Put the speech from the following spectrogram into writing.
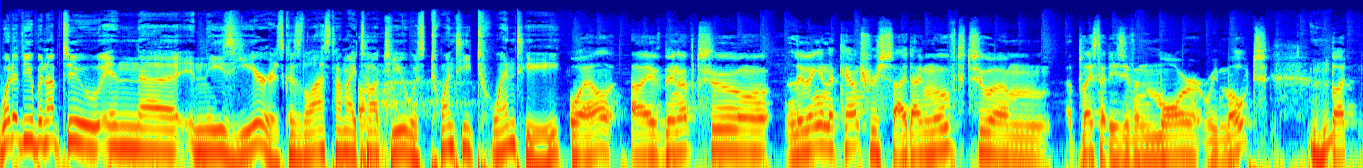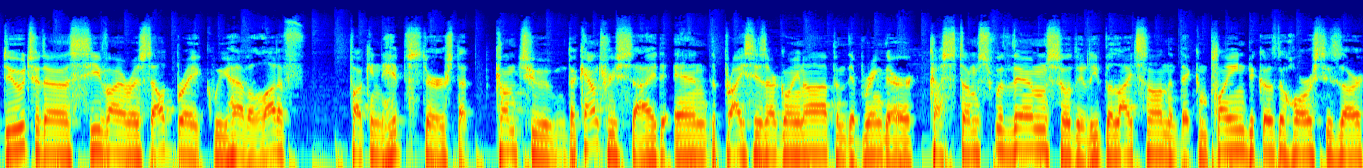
What have you been up to in uh, in these years? Because the last time I talked to you was 2020. Well, I've been up to living in the countryside. I moved to um, a place that is even more remote, but due to the C virus outbreak, we have a lot of fucking hipsters that come to the countryside and the prices are going up and they bring their customs with them. So they leave the lights on and they complain because the horses are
